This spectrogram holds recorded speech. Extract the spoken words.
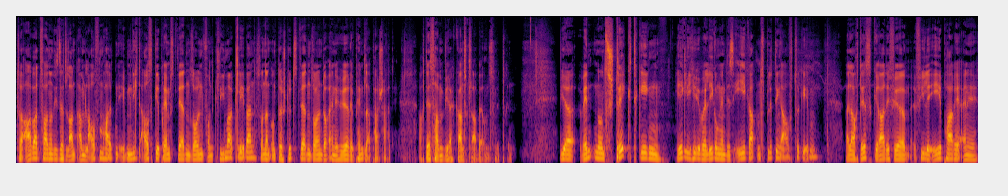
zur Arbeit fahren und dieses Land am Laufen halten, eben nicht ausgebremst werden sollen von Klimaklebern, sondern unterstützt werden sollen durch eine höhere Pendlerpauschale. Auch das haben wir ganz klar bei uns mit drin. Wir wenden uns strikt gegen jegliche Überlegungen des Ehegattensplitting aufzugeben, weil auch das gerade für viele Ehepaare eine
